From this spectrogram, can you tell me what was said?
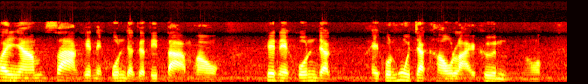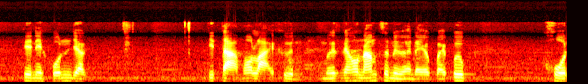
พยายามสร้างเฮ็ดให้คนอยากจะติดตามเฮา เฮ็ดให้คนอยากให้คนรู้จักเฮาหลายขึ้นเนาะเฮ็ดให้คนอยากติดตามเฮาหลายขึ้นเมื่อเฮานำเสนออันใดออกไปปุ๊บคน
